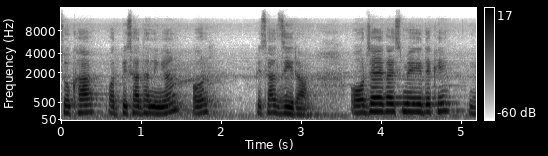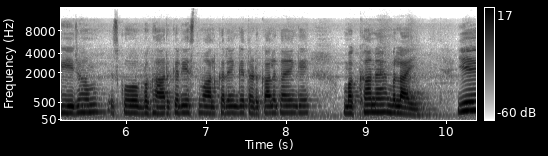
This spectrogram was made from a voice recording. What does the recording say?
सूखा और पिसा धनिया और पिसा ज़ीरा। और जाएगा इसमें ये देखें घी जो हम इसको बघार के लिए इस्तेमाल करेंगे तड़का लगाएँगे मक्खन है मलाई। ये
